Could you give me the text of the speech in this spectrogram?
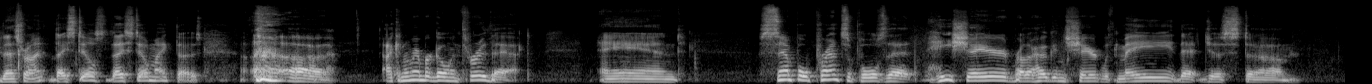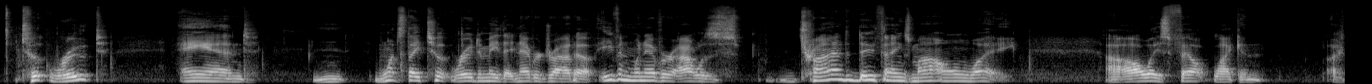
That's right. They still they still make those. Uh, I can remember going through that, and simple principles that he shared, Brother Hogan shared with me, that just um, took root. And n- once they took root in me, they never dried up. Even whenever I was trying to do things my own way, I always felt like an a,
